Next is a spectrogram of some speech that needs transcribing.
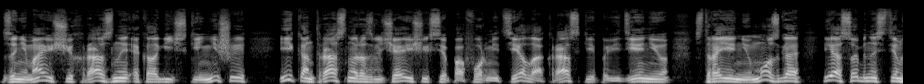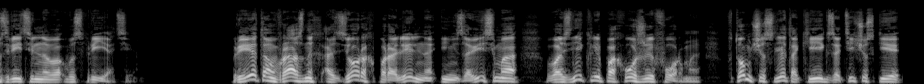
занимающих разные экологические ниши и контрастно различающихся по форме тела, окраске, поведению, строению мозга и особенностям зрительного восприятия. При этом в разных озерах параллельно и независимо возникли похожие формы, в том числе такие экзотические,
